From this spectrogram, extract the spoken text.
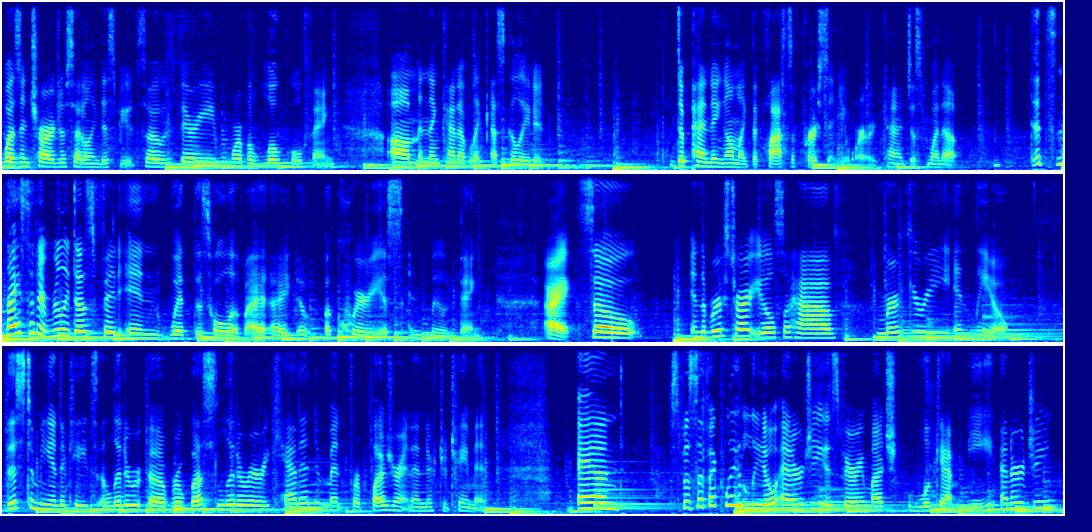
was in charge of settling disputes. So it was very more of a local thing, um, and then kind of like escalated depending on like the class of person you were. It kind of just went up. It's nice that it really does fit in with this whole of, uh, uh, Aquarius and Moon thing. All right, so in the birth chart, you also have Mercury in Leo. This to me indicates a, liter- a robust literary canon meant for pleasure and entertainment. And specifically, Leo energy is very much look at me energy.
